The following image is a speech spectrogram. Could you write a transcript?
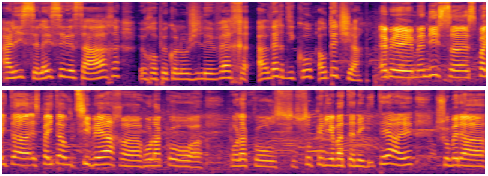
Alice Leizege Zahar, Europe Ekologi Lever alderdiko autetxia. Ebe, meniz, ez baita, ez baita utzi behar uh, holako, uh, holako zokeria baten egitea, eh? Sobera,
